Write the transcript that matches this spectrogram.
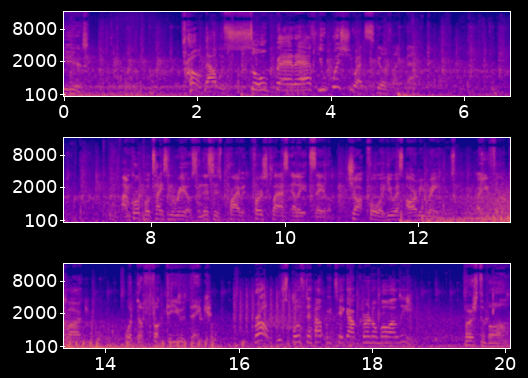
Guy think he is? Bro, that was so badass. You wish you had skills like that. I'm Corporal Tyson Rios, and this is Private First Class Elliot Salem, Chalk 4, U.S. Army Rangers. Are you Philip Clyde? What the fuck do you think? Bro, we're supposed to help you take out Colonel Mo Ali. First of all,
